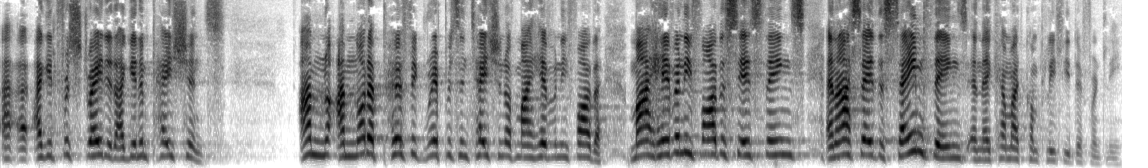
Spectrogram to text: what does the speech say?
I, I get frustrated. I get impatient. I'm not, I'm not a perfect representation of my Heavenly Father. My Heavenly Father says things, and I say the same things, and they come out completely differently.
